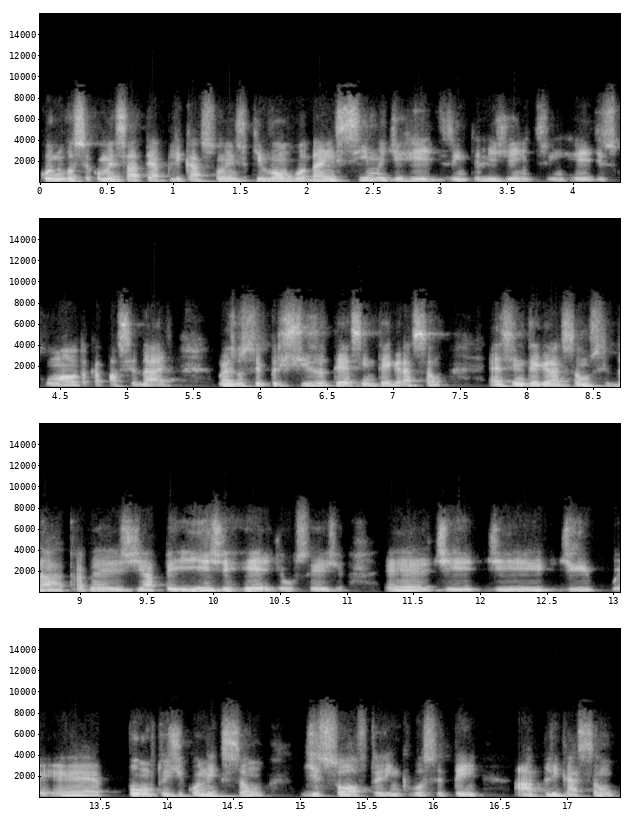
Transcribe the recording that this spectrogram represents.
quando você começar a ter aplicações que vão rodar em cima de redes inteligentes, em redes com alta capacidade, mas você precisa ter essa integração. Essa integração se dá através de APIs de rede, ou seja, é, de, de, de é, pontos de conexão de software em que você tem a aplicação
